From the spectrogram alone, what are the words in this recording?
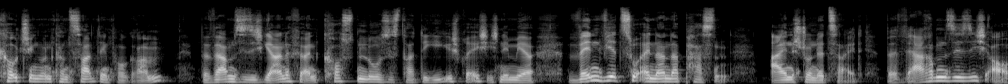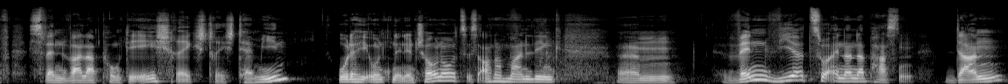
Coaching- und Consulting-Programm. Bewerben Sie sich gerne für ein kostenloses Strategiegespräch. Ich nehme mir, wenn wir zueinander passen, eine Stunde Zeit. Bewerben Sie sich auf svenwaller.de-termin oder hier unten in den Show Notes ist auch nochmal ein Link. Ähm, wenn wir zueinander passen, dann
